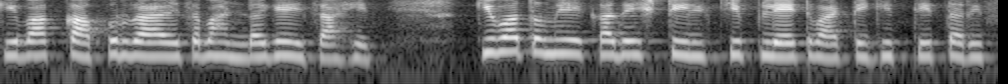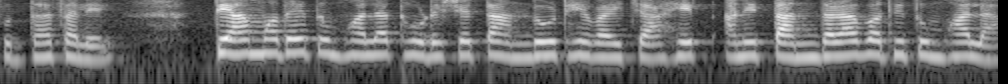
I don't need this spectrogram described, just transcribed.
किंवा कापूर जाळायचं भांडं घ्यायचं आहे किंवा तुम्ही एखादी स्टीलची प्लेट वाटी घेतली तरीसुद्धा चालेल. त्यामध्ये तुम्हाला थोडेसे तांदूळ ठेवायचे आहेत आणि तांदळावरती तुम्हाला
